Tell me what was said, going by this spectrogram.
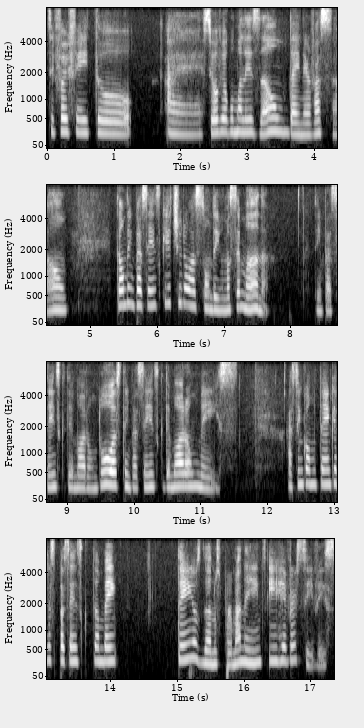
se foi feito, é, se houve alguma lesão da inervação. Então, tem pacientes que retiram a sonda em uma semana, tem pacientes que demoram duas, tem pacientes que demoram um mês. Assim como tem aqueles pacientes que também têm os danos permanentes e irreversíveis,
